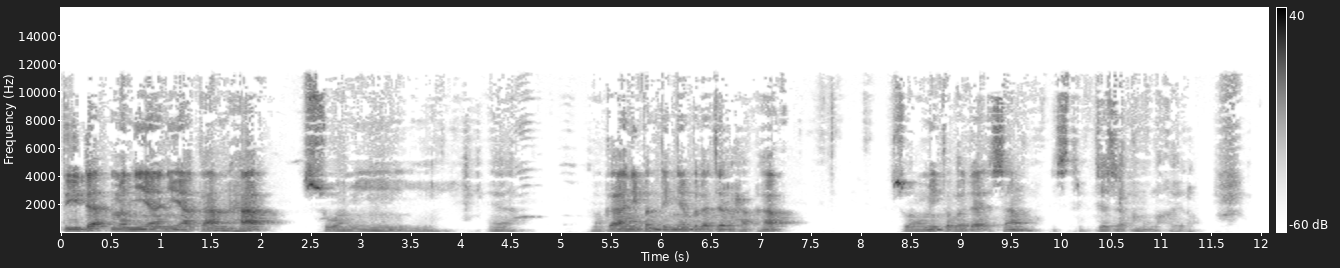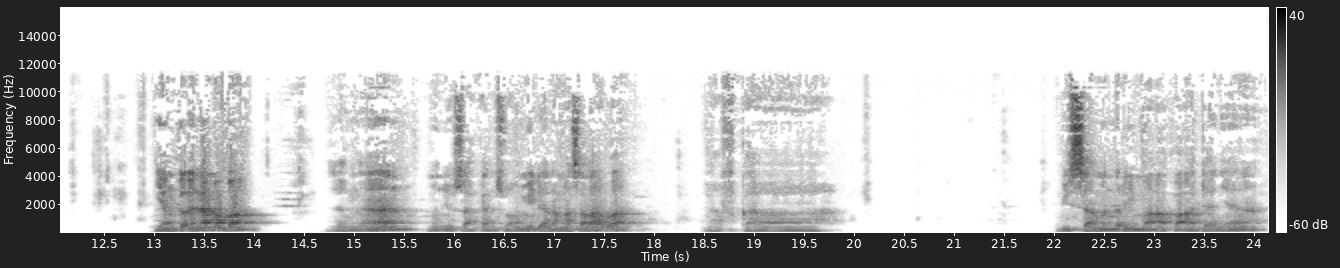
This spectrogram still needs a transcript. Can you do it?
Tidak menyia-nyiakan hak suami. Ya. Maka ini pentingnya belajar hak-hak suami kepada sang istri. Jazakumullah khairan. Yang keenam apa? Jangan menyusahkan suami dalam masalah apa? Nafkah. Bisa menerima apa adanya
